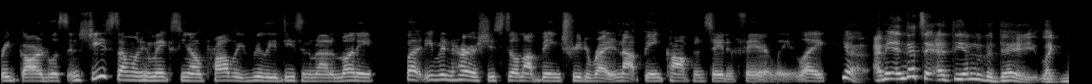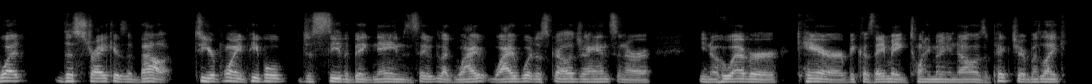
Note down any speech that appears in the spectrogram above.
regardless, and she's someone who makes you know probably really a decent amount of money, but even her, she's still not being treated right and not being compensated fairly. Like, Yeah, I mean, and that's. At the end of the day, like what the strike is about. To your point, people just see the big names and say, like, why why would a Scarlett Johansson or you know whoever care because they make twenty million dollars a picture? But like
